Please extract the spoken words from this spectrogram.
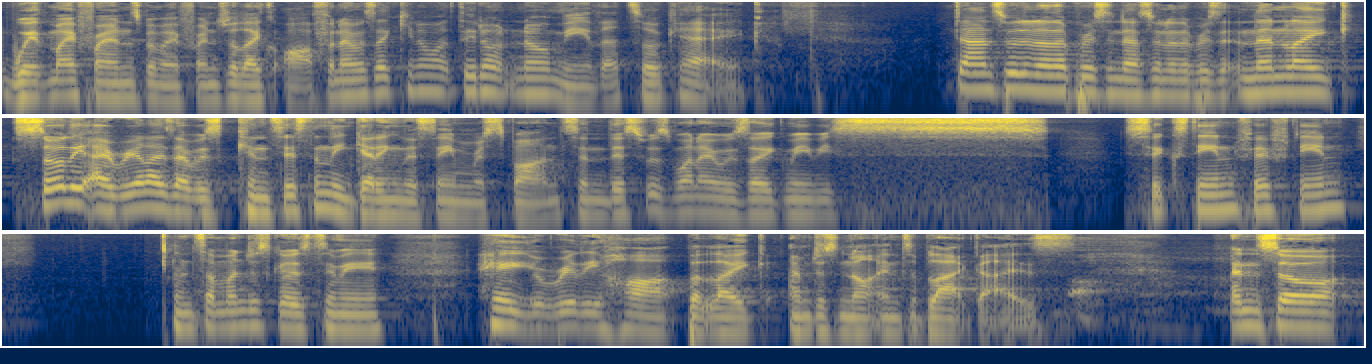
with my friends, but my friends were like off, and I was like, you know what? They don't know me. That's okay dance with another person, dance with another person. And then, like, slowly I realized I was consistently getting the same response. And this was when I was like maybe s- 16, 15. And someone just goes to me, Hey, you're really hot, but like, I'm just not into black guys. And so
